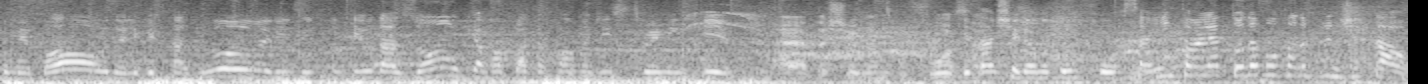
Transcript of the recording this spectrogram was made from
Comebol, da Libertadores, enfim, tem o Dazon, que é uma plataforma de streaming que É, tá chegando com força. que tá chegando com força aí, então ela é toda voltada para o digital.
